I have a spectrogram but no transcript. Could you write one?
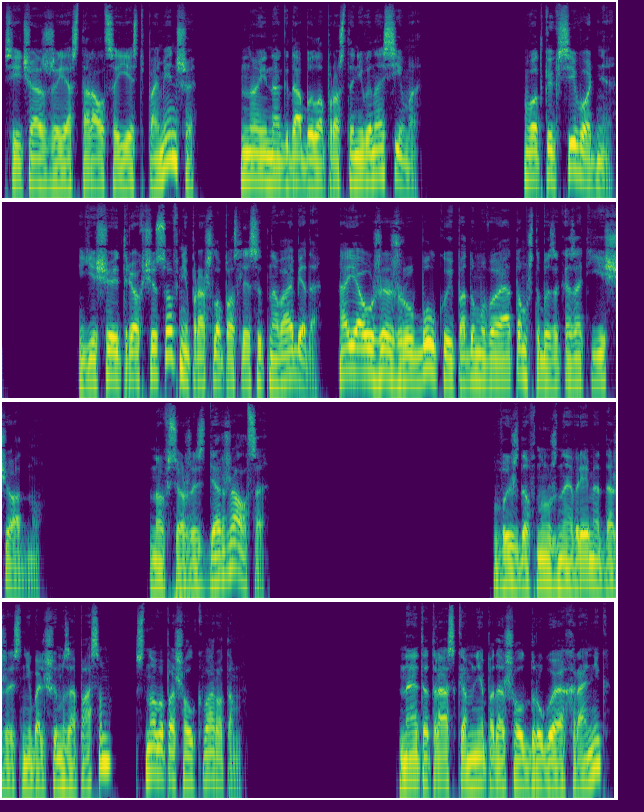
Сейчас же я старался есть поменьше, но иногда было просто невыносимо. Вот как сегодня. Еще и трех часов не прошло после сытного обеда, а я уже жру булку и подумываю о том, чтобы заказать еще одну но все же сдержался. Выждав нужное время даже с небольшим запасом, снова пошел к воротам. На этот раз ко мне подошел другой охранник,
